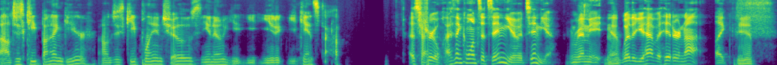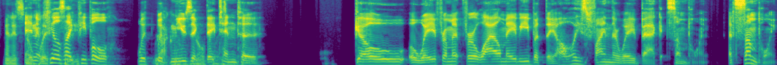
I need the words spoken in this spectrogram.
I'll just keep buying gear. I'll just keep playing shows. You know, you, you, you can't stop. That's true. I think once it's in you, it's in you. I mean, Yeah. whether you have a hit or not. Like, Yeah, and it's no and it feels like people with with Rock music, roll they tend to go away from it for a while, maybe, but they always find their way back at some point. At some point,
